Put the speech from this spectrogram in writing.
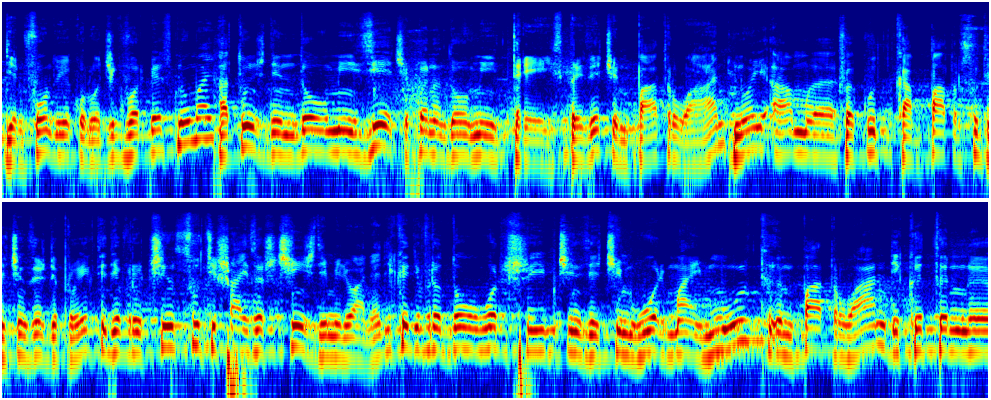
din fondul ecologic vorbesc numai, atunci din 2010 până în 2013, în 4 ani, noi am uh, făcut cam 450 de proiecte de vreo 565 de milioane, adică de vreo două ori și 50 ori mai mult în 4 ani decât în uh,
